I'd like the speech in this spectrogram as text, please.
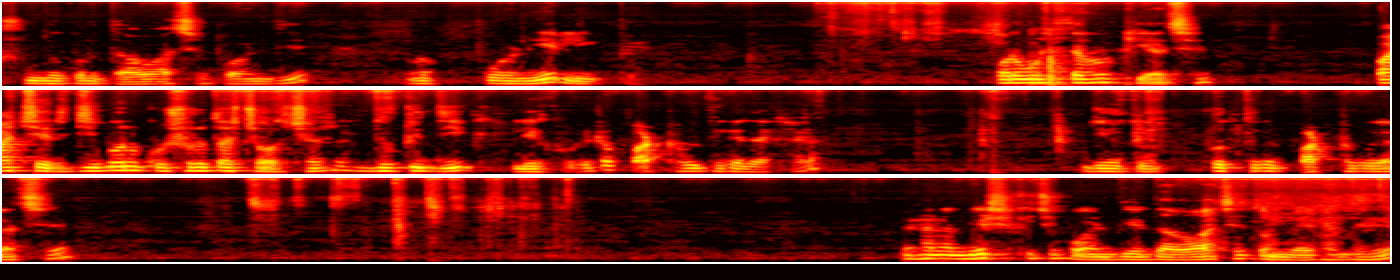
সুন্দর করে দেওয়া আছে পয়েন্ট দিয়ে, তোমরা পড়ে নিয়ে লিখবে। পরবর্তী দেখো কি আছে? পাঁচের জীবন কুশলতা চর্চার দুটি দিক লেখো। এটা পাঠ্য বই থেকে দেখায়। যেহেতু প্রত্যেকের পাঠ্য বই আছে এখানে বেশ কিছু পয়েন্ট দিয়ে দেওয়া আছে, তোমরা এখান থেকে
